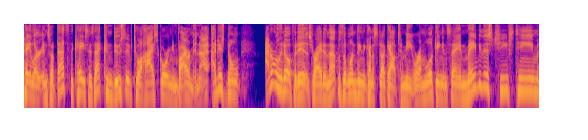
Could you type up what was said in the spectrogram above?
Taylor? And so if that's the case, is that conducive to a high scoring environment? I, I just don't. I don't really know if it is, right? And that was the one thing that kind of stuck out to me where I'm looking and saying maybe this Chiefs team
